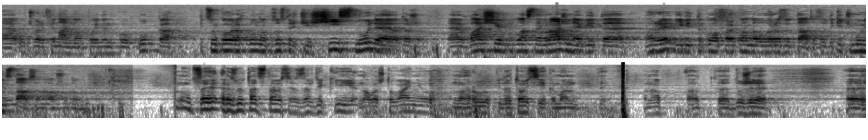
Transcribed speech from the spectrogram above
е, у чвертьфінальному поєдинку Кубка. Підсумковий рахунок зустрічі 6-0. Е, Тож ваші власне враження від гри і від такого переконливого результату, завдяки чому він стався, на вашу думку? Ну, це результат стався завдяки налаштуванню на гру підготовці команди. Вона от, е, дуже е,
